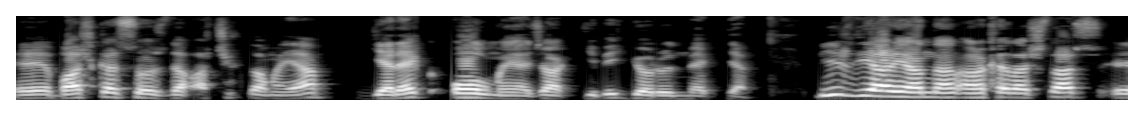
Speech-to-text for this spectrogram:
e, başka sözle açıklamaya gerek olmayacak gibi görünmekte. Bir diğer yandan arkadaşlar e,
